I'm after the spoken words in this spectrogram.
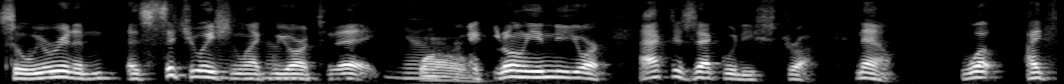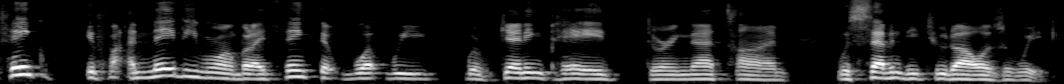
So we were in a, a situation like we are today. Yeah. Wow. Right? but only in new york. Actors equity struck now what i think if I, I may be wrong but i think that what we were getting paid during that time was $72 a week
